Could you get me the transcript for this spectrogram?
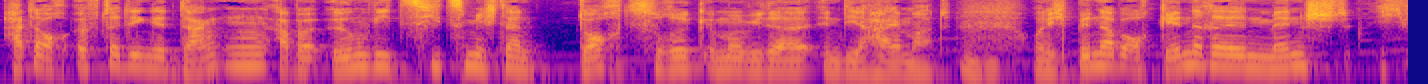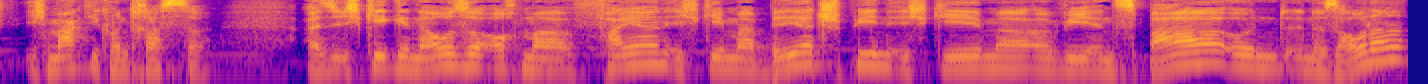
hatte auch öfter den Gedanken, aber irgendwie zieht's mich dann doch zurück immer wieder in die Heimat. Und ich bin aber auch generell ein Mensch, ich, ich mag die Kontraste. Also ich gehe genauso auch mal feiern, ich gehe mal Billard spielen, ich gehe mal irgendwie ins Spa und in eine Sauna,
